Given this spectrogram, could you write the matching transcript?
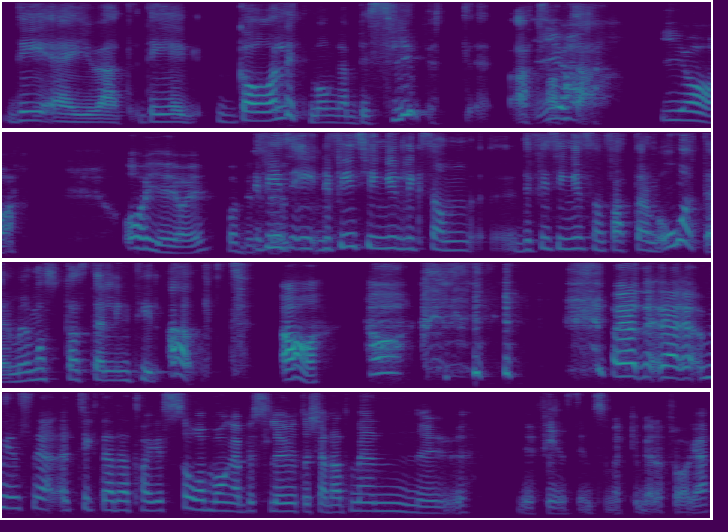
det är ju att det är galet många beslut att fatta. Ja. Ja. Oj, oj, oj. Vad Det, finns, det, finns ingen liksom, det finns ingen som fattar dem åt en, men man måste ta ställning till allt. Ja. Ja, jag, jag jag minns när jag tyckte att jag hade tagit så många beslut och kände att men nu, nu finns det inte så mycket mer att fråga.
